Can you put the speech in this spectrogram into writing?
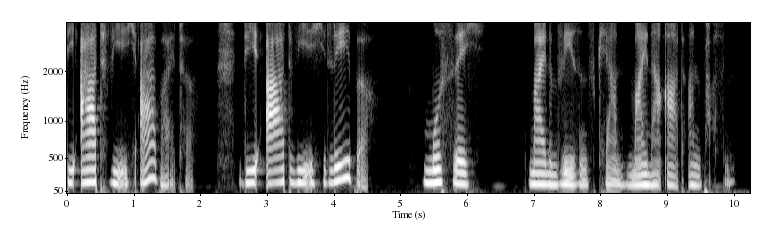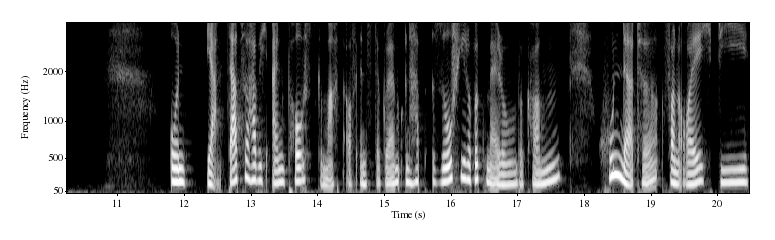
die Art, wie ich arbeite, die Art, wie ich lebe, muss sich meinem Wesenskern, meiner Art anpassen. Und ja, dazu habe ich einen Post gemacht auf Instagram und habe so viele Rückmeldungen bekommen. Hunderte von euch, die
